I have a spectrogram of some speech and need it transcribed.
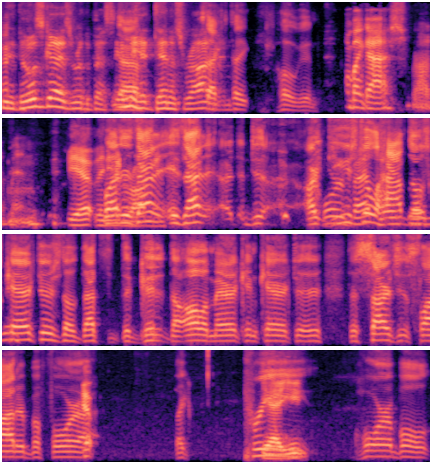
Dude, those guys were the best, and they had Dennis Rodman. Sex take Hogan. Oh my gosh, Rodman. yeah, But is that Rodman. is that uh, do, are, do you still Hulk have those Hogan? characters? Though that's the good, the all American character, the Sergeant Slaughter before, uh, like pre Yeah, you- horrible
